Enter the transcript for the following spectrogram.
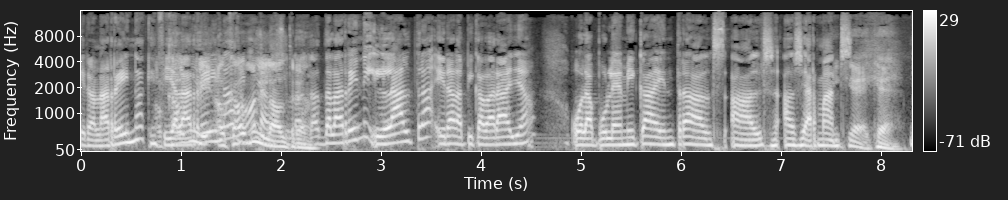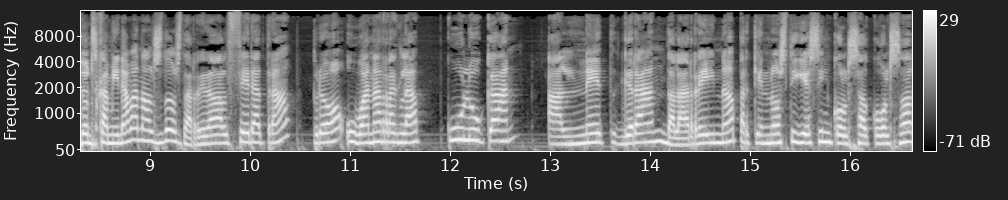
era la reina, que feia la reina, el no? i la seguretat de la reina, i l'altra era la picabaralla o la polèmica entre els, els, els germans. I què, què? Doncs caminaven els dos darrere del fèretre, però ho van arreglar col·locant el net gran de la reina perquè no estiguessin colze a colze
